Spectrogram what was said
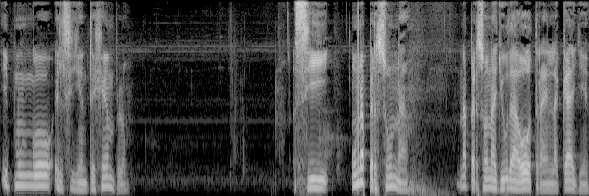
Y pongo el siguiente ejemplo. Si una persona una persona ayuda a otra en la calle.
